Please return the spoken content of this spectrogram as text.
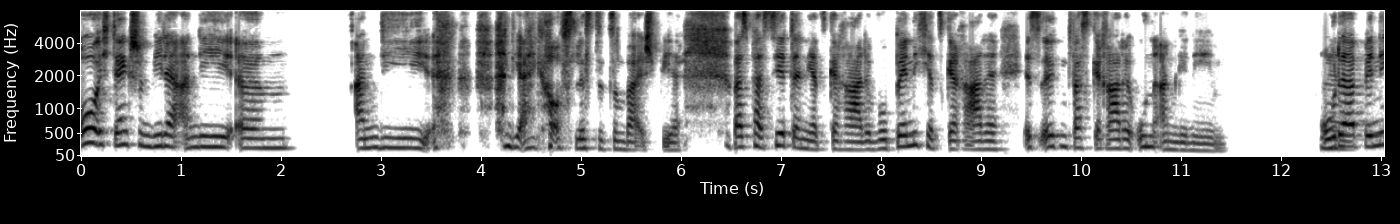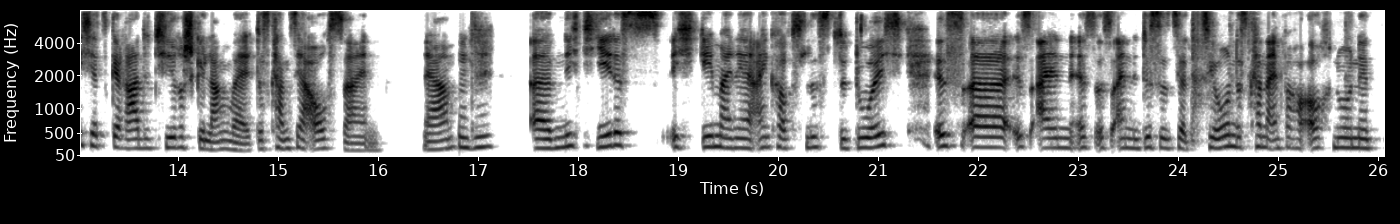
oh, ich denke schon wieder an die ähm, an die, an die Einkaufsliste zum Beispiel. Was passiert denn jetzt gerade? Wo bin ich jetzt gerade? Ist irgendwas gerade unangenehm? Oder mhm. bin ich jetzt gerade tierisch gelangweilt? Das kann es ja auch sein. Ja. Mhm. Ähm, nicht jedes, ich gehe meine Einkaufsliste durch, ist, äh, ist, ein, ist, ist eine Dissoziation. Das kann einfach auch nur eine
